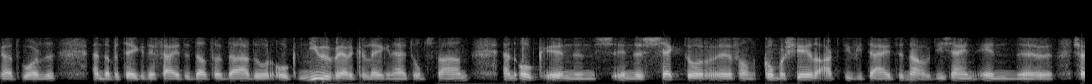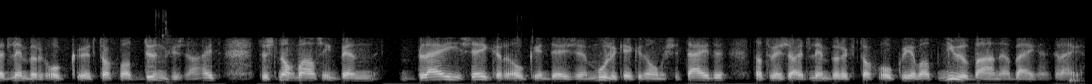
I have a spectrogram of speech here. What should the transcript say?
gaat worden. En dat betekent in feite dat er daardoor ook nieuwe werkgelegenheid ontstaan. En ook in, in de sector van commerciële activiteiten. Nou, die zijn in Zuid-Limburg ook toch wat dun gezaaid. Dus nogmaals, ik ben blij, zeker ook in deze moeilijke economische tijden... dat we in Zuid-Limburg toch ook weer wat nieuwe banen erbij gaan krijgen.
